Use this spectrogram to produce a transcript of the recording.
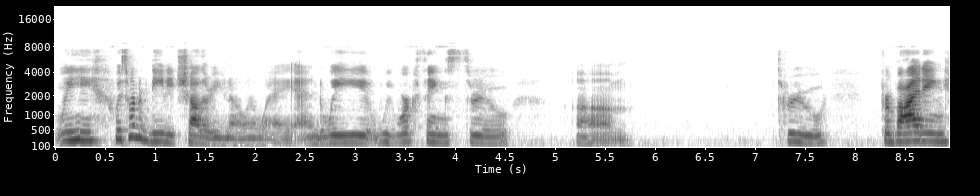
we we sort of need each other, you know, in a way, and we we work things through um, through providing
